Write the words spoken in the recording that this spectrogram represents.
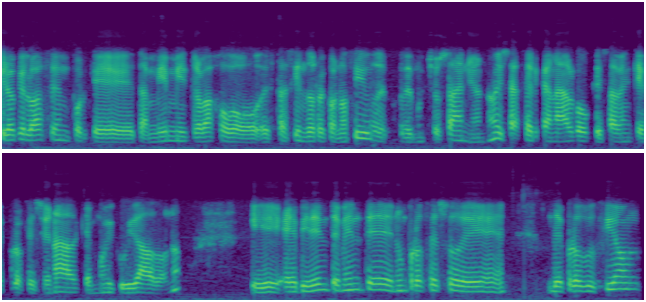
creo que lo hacen porque también mi trabajo está siendo reconocido después de muchos años, ¿no? Y se acercan a algo que saben que es profesional, que es muy cuidado, ¿no? Y evidentemente en un proceso de, de producción,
